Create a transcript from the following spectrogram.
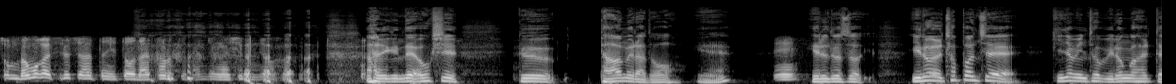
좀 넘어갈 수 있을 줄 알았더니 또 날카롭게 반정을 하시군요. 아니, 근데 혹시, 그, 다음에라도, 예. 네. 예를 들어서 1월 첫 번째 기념 인터뷰 이런 거 할 때,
